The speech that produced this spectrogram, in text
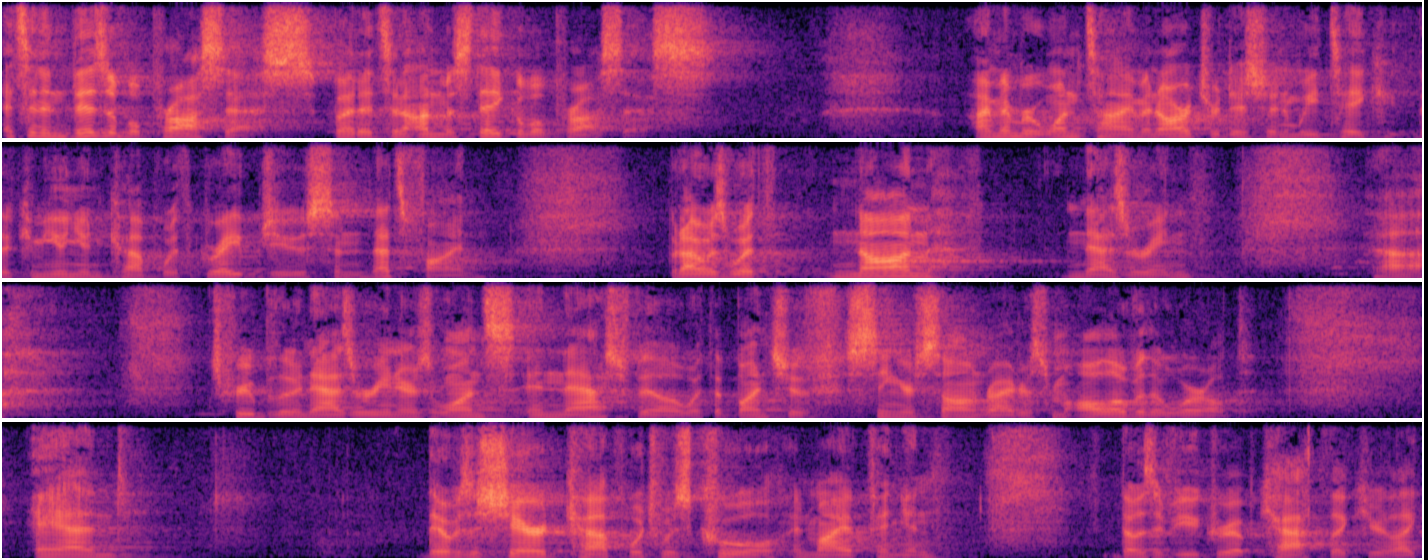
it's an invisible process, but it's an unmistakable process. I remember one time in our tradition, we take the communion cup with grape juice, and that's fine. But I was with non Nazarene, uh, true blue Nazareners once in Nashville with a bunch of singer songwriters from all over the world. And there was a shared cup, which was cool, in my opinion. Those of you who grew up Catholic, you're like,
